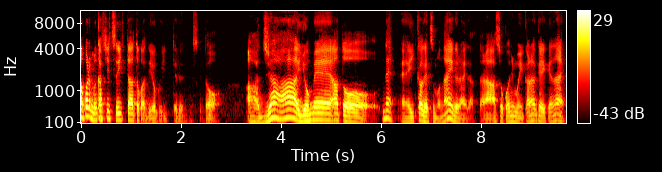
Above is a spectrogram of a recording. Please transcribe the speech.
まあこれ昔ツイッターとかでよく言ってるんですけど、あじゃあ余命あとね、1ヶ月もないぐらいだったらあそこにも行かなきゃいけない、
